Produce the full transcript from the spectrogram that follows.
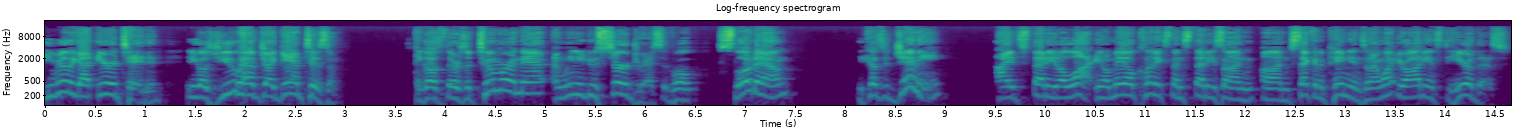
he really got irritated. He goes, You have gigantism. He goes, There's a tumor in there and we need to do surgery. I said, Well, slow down. Because of Jenny, I had studied a lot. You know, Mayo Clinic's done studies on, on second opinions, and I want your audience to hear this.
